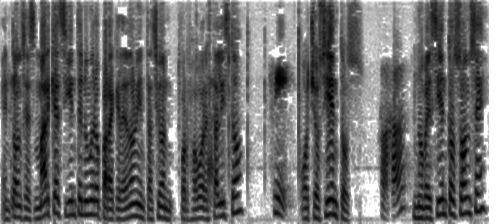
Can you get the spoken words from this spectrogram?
Entonces, marque el siguiente número para que le den orientación. Por favor, ¿está listo? Sí. 800. Ajá. 911.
